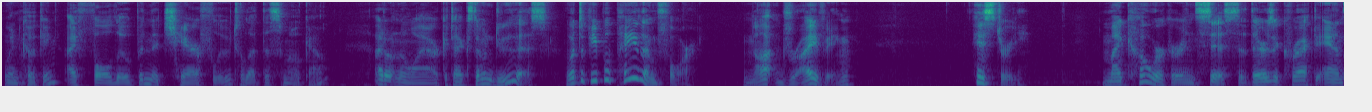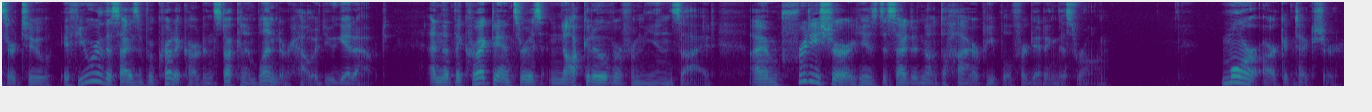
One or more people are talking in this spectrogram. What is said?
When cooking, I fold open the chair flue to let the smoke out. I don't know why architects don't do this. What do people pay them for? Not driving. History. My coworker insists that there is a correct answer to if you were the size of a credit card and stuck in a blender, how would you get out? And that the correct answer is knock it over from the inside. I am pretty sure he has decided not to hire people for getting this wrong. More architecture.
